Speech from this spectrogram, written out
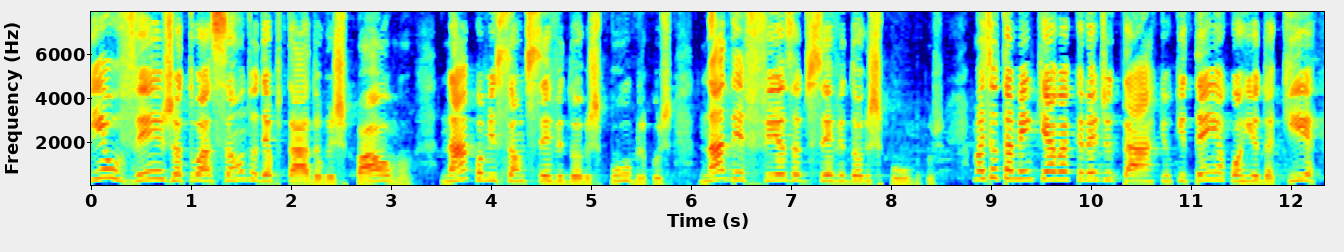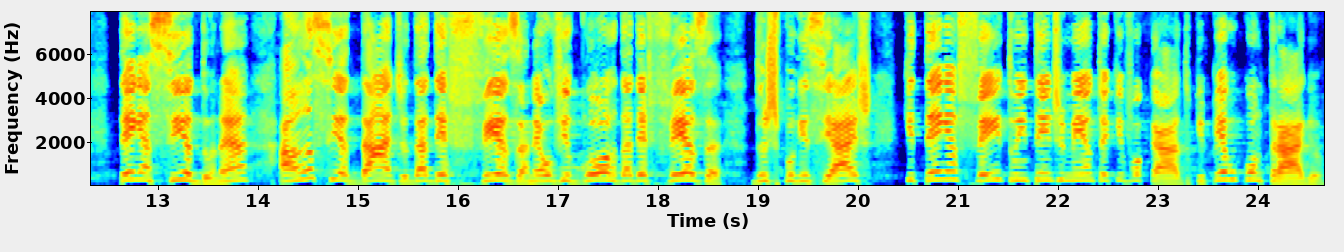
E eu vejo a atuação do deputado Luiz Paulo na Comissão de Servidores Públicos, na defesa dos servidores públicos. Mas eu também quero acreditar que o que tem ocorrido aqui tenha sido né, a ansiedade da defesa, né, o vigor da defesa dos policiais que tenha feito o entendimento equivocado, que, pelo contrário,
